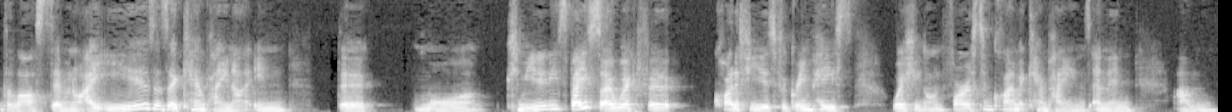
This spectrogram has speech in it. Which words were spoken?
the last seven or eight years as a campaigner in the more community space. I worked for quite a few years for Greenpeace, working on forest and climate campaigns, and then um,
